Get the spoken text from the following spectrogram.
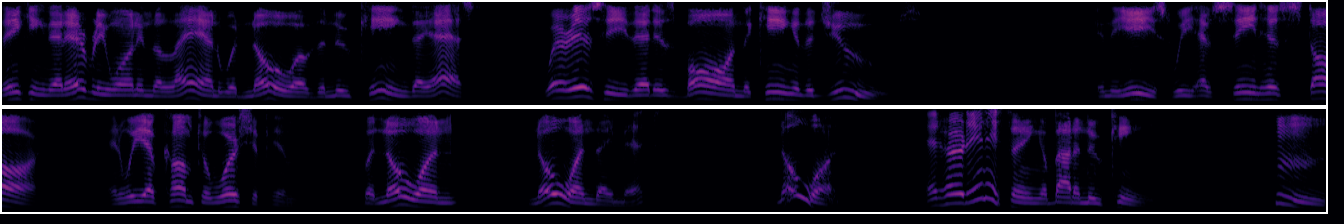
Thinking that everyone in the land would know of the new king, they asked, Where is he that is born the king of the Jews? In the east we have seen his star, and we have come to worship him. But no one, no one they met, no one had heard anything about a new king. Hmm.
